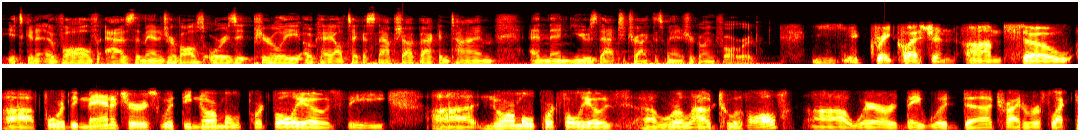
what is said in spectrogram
it's going to evolve as the manager evolves, or is it purely okay? I'll take a snapshot back in time and then use that to track this manager going forward? Great question. Um, so, uh, for the managers with the normal portfolios, the uh, normal portfolios uh, were allowed to evolve, uh, where they would uh, try to reflect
